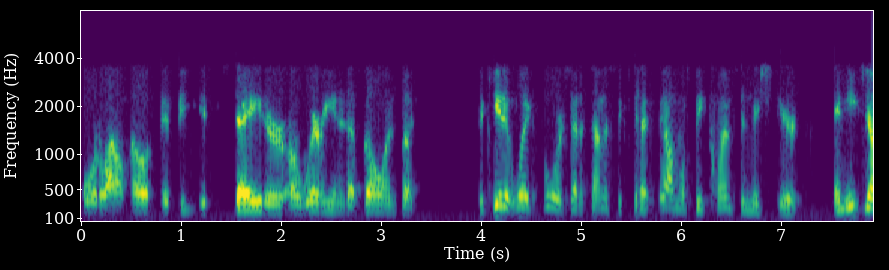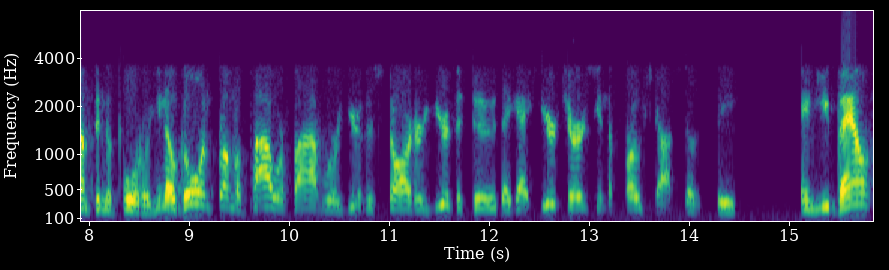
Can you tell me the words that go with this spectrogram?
portal. I don't know if, if he if he stayed or, or where he ended up going, but the kid at Wake Forest had a ton of success. They almost beat Clemson this year, and he jumped in the portal. You know, going from a Power Five where you're the starter, you're the dude, they got your jersey in the pro shop, so to speak, and you bounce.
